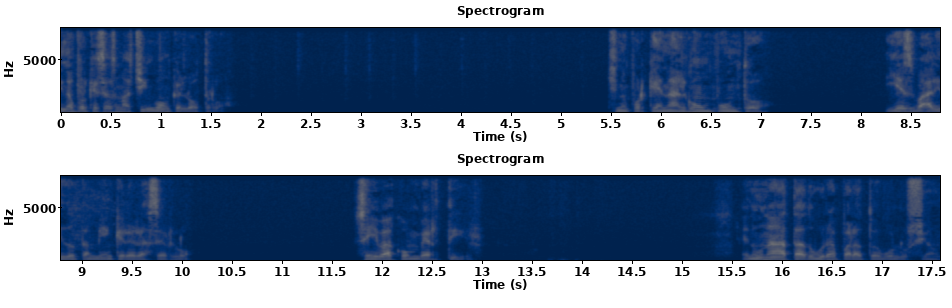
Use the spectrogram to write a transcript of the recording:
Y no porque seas más chingón que el otro, sino porque en algún punto, y es válido también querer hacerlo, se iba a convertir en una atadura para tu evolución.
